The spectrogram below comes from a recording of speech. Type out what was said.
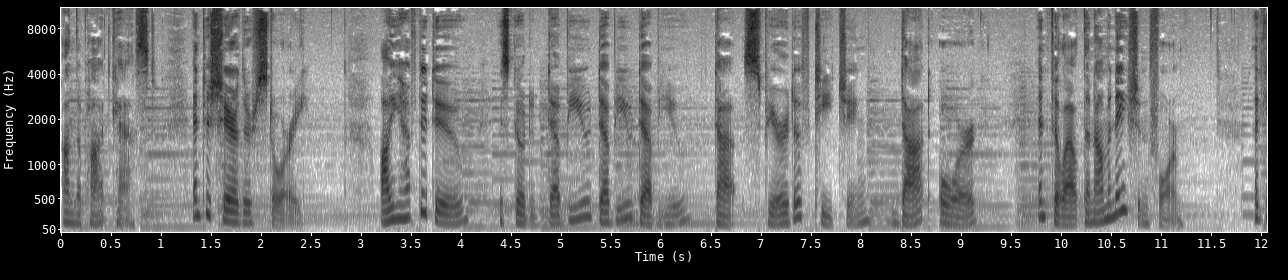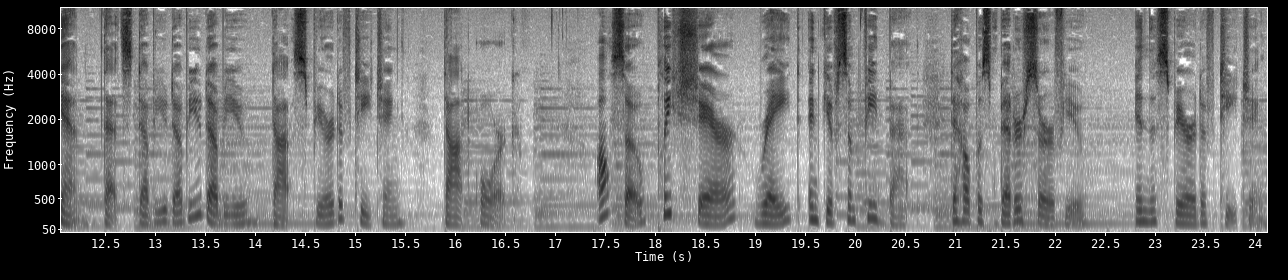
on the podcast and to share their story. All you have to do is go to www.spiritofteaching.org and fill out the nomination form. Again, that's www.spiritofteaching.org. Also, please share, rate, and give some feedback to help us better serve you in the spirit of teaching.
